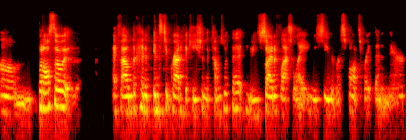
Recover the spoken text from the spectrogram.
um, but also it, I found the kind of instant gratification that comes with it. You know, you shine a flashlight and you see the response right then and there,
